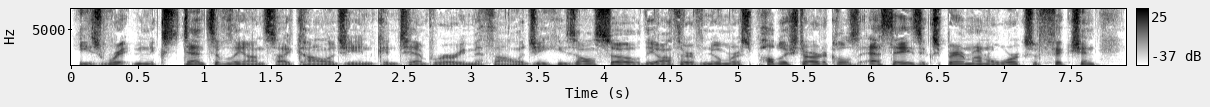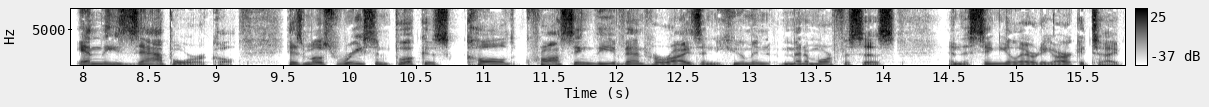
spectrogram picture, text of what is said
He's written extensively on psychology and contemporary mythology. He's also the author of numerous published articles, essays, experimental works of fiction, and the Zap Oracle. His most recent book is called Crossing the Event Horizon Human Metamorphosis and the Singularity Archetype.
